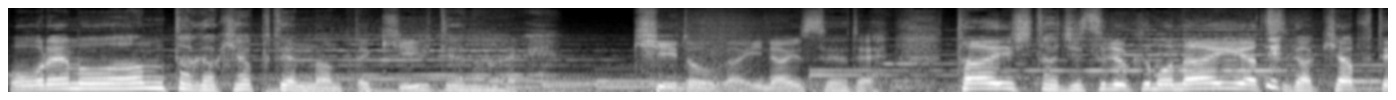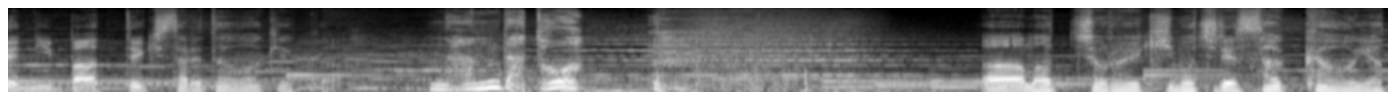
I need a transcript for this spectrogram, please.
俺もあんたがキャプテンなんて聞いてない。軌道がいないせいで大した実力もないやつが キャプテンに抜擢されたわけか。なんだと？甘っちょろい気持ちでサッカーをやっ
